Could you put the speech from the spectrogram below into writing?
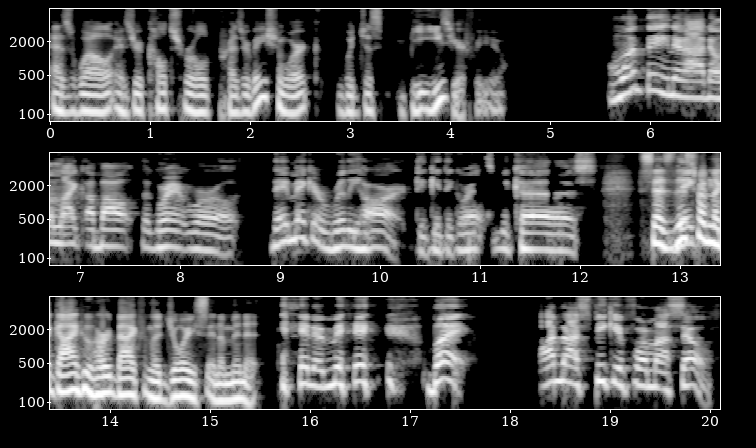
as well as your cultural preservation work would just be easier for you one thing that I don't like about the grant world, they make it really hard to get the grants because says this they, from the guy who heard back from the Joyce in a minute. In a minute. But I'm not speaking for myself.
